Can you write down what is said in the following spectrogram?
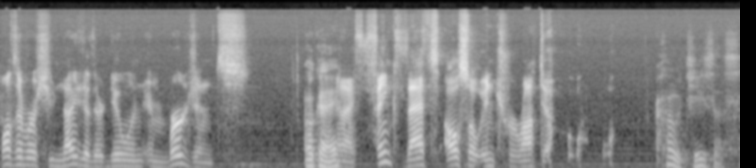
Multiverse United. They're doing Emergence, Okay. and I think that's also in Toronto. Oh Jesus.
